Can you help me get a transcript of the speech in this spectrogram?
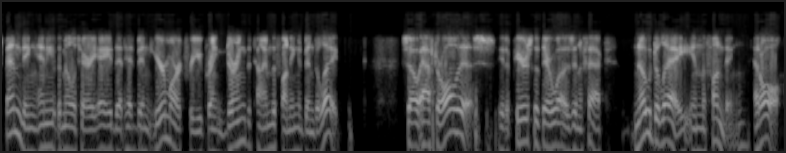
spending any of the military aid that had been earmarked for Ukraine during the time the funding had been delayed. So, after all this, it appears that there was, in effect, no delay in the funding at all.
